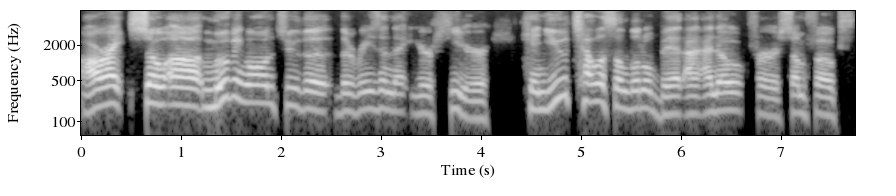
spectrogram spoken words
All right. So uh moving on to the the reason that you're here, can you tell us a little bit? I, I know for some folks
